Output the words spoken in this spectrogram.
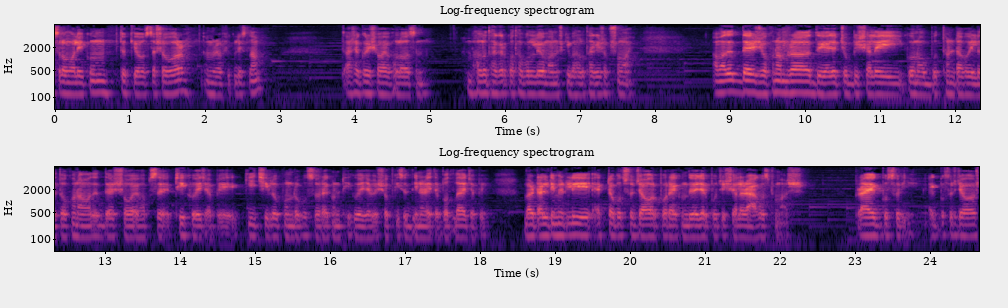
আসসালামু আলাইকুম তো কী অবস্থা সবার? আমি রফিকুল ইসলাম। তো আশা করি সবাই ভালো আছেন। ভালো থাকার কথা বললেও মানুষ কি ভালো থাকে সব সময় আমাদের দেশ যখন আমরা দুই হাজার চব্বিশ সালে এই কোনো অভ্যুত্থানটা হইল তখন আমাদের দেশ সবাই ভাবছে ঠিক হয়ে যাবে। কি ছিল পনেরো বছর এখন ঠিক হয়ে যাবে। সব কিছু দিনের রাইতে বদলায় যাবে। বাট আলটিমেটলি একটা বছর যাওয়ার পরে এখন দুই হাজার পঁচিশ সালের আগস্ট মাস। প্রায় এক বছরই। এক বছর যাওয়ার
